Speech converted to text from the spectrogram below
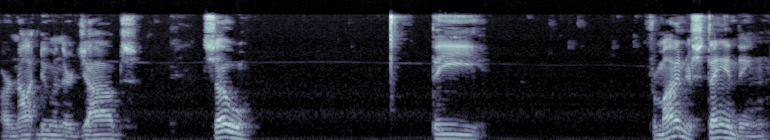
are not doing their jobs. So the from my understanding,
